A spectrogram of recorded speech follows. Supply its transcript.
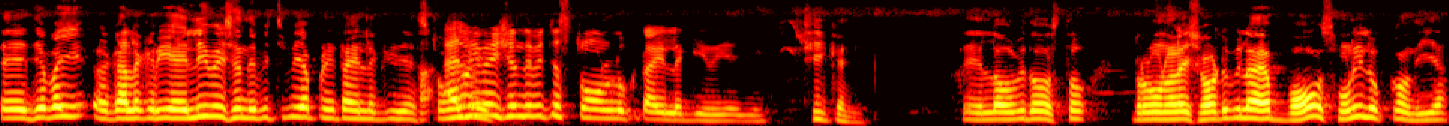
ਤੇ ਜੇ ਬਾਈ ਅ, ਗੱਲ ਕਰੀਏ ਐਲੀਵੇਸ਼ਨ ਦੇ ਵਿੱਚ ਵੀ ਆਪਣੀ ਟਾਈਲ ਲੱਗੀ ਹੋਈ ਹੈ stone ਵਾਲੀ? ਐਲੀਵੇਸ਼ਨ ਦੇ ਵਿੱਚ ਸਟੋਨ ਲੁੱਕ ਟਾਈਲ ਲੱਗੀ ਹੋਈ ਹੈ ਜੀ। ਠੀਕ ਹੈ ਜੀ। ਤੇ ਲਓ ਵੀ ਦੋਸਤੋ ਡਰੋਨ ਵਾਲੇ ਸ਼ਾਟ ਵੀ ਲਾਇਆ ਬਹੁਤ ਸੋਹਣੀ ਲੁੱਕ ਆਉਂਦੀ ਆ।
